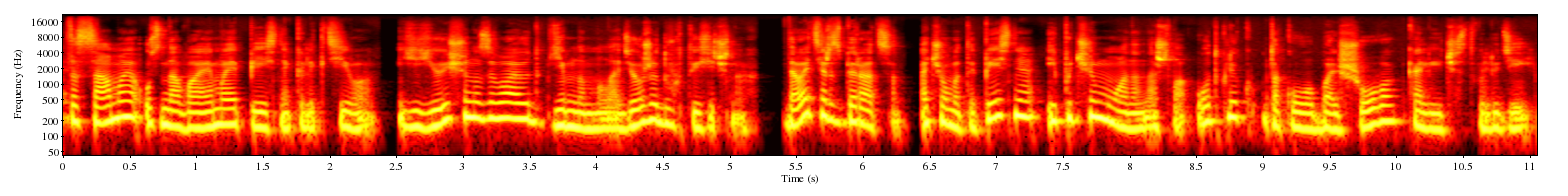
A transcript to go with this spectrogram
Это самая узнаваемая песня коллектива. Ее еще называют гимном молодежи двухтысячных. Давайте разбираться, о чем эта песня и почему она нашла отклик у такого большого количества людей.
